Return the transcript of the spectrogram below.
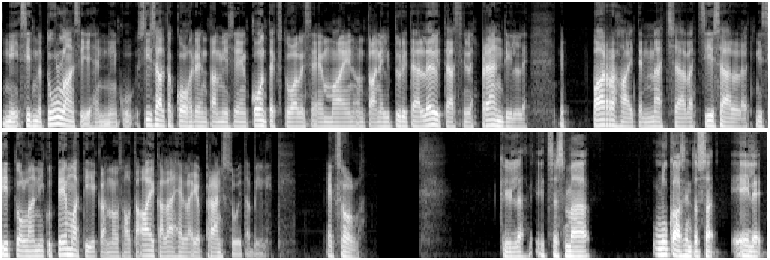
niin sitten me tullaan siihen niin kuin sisältökohdentamiseen, kontekstuaaliseen mainontaan, eli pyritään löytää sille brändille ne parhaiten matchaavat sisällöt, niin sitten ollaan niin kuin tematiikan osalta aika lähellä jo brand suitability. Eikö olla? Kyllä. Itse asiassa mä lukasin tuossa eilen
